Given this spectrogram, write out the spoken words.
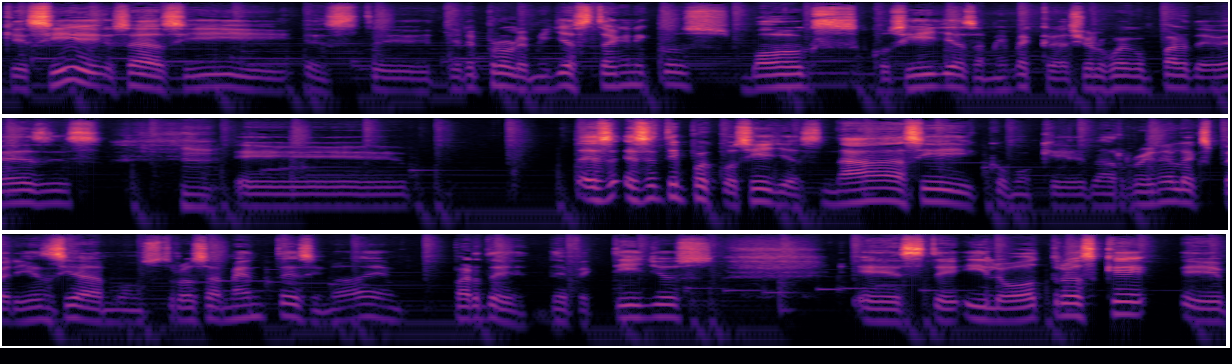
que sí, o sea, sí, este, tiene problemillas técnicos, bugs, cosillas. A mí me creció el juego un par de veces. Mm. eh, es- ese tipo de cosillas. Nada así como que arruine la experiencia monstruosamente, sino de un par de defectillos. Este, y lo otro es que eh,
